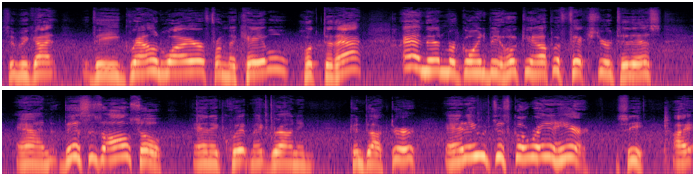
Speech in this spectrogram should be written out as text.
So we got the ground wire from the cable hooked to that. And then we're going to be hooking up a fixture to this. And this is also an equipment grounding conductor. And it would just go right in here. See, I,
